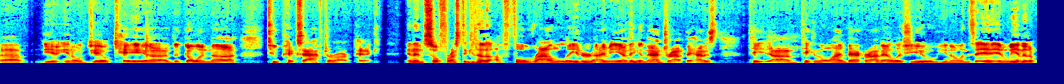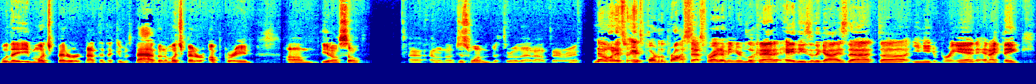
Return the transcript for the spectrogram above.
uh, you, you, know, JOK uh, going uh, two picks after our pick. And then so for us to get a, a, full round later, I mean, I think in that draft they had us uh, taking the linebacker out of LSU, you know, and, and we ended up with a much better, not that it was bad, but a much better upgrade. Um, you know, so I, I don't know. Just wanted to throw that out there, right? No, and it's it's part of the process, right? I mean, you're looking at it. Hey, these are the guys that uh, you need to bring in, and I think,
